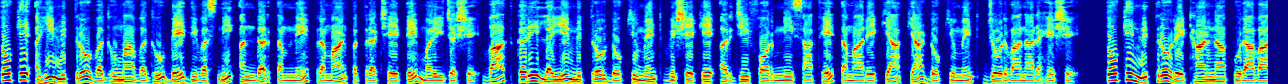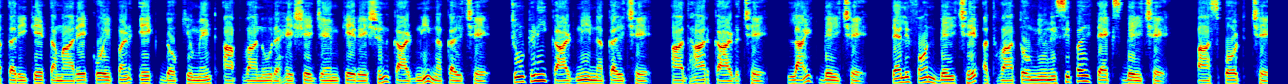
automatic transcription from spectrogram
તો કે અહીં મિત્રો વધુમાં વધુ બે દિવસની અંદર તમને પ્રમાણપત્ર છે તે મળી જશે. વાત કરી લઈએ મિત્રો ડોક્યુમેન્ટ વિશે કે અરજી ફોર્મની સાથે તમારે ક્યાં ક્યાં ડોક્યુમેન્ટ જોડવાના રહેશે. તો કે મિત્રો રેઠાણના પુરાવા તરીકે તમારે કોઈ પણ એક ડોક્યુમેન્ટ આપવાનું રહેશે જેમ કે રેશન કાર્ડની નકલ છે, ચૂંટણી કાર્ડની નકલ છે, આધાર કાર્ડ છે, લાઇટ બિલ છે, ટેલિફોન બિલ છે અથવા તો મ્યુનિસિપલ ટેક્સ બિલ છે. પાસપોર્ટ છે.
